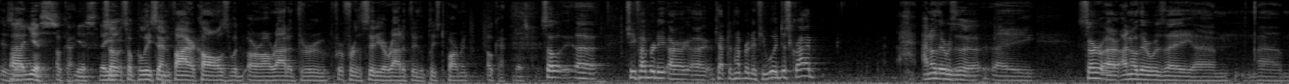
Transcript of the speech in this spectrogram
Is Uh, that- yes, Okay. yes, they- so so police and fire calls would are all routed through for, for the city are routed through the police department. Okay. That's correct. So uh, Chief Hubbard or uh, Captain Hubbard, if you would describe I know there was a, a sir, uh, I know there was a um, um,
